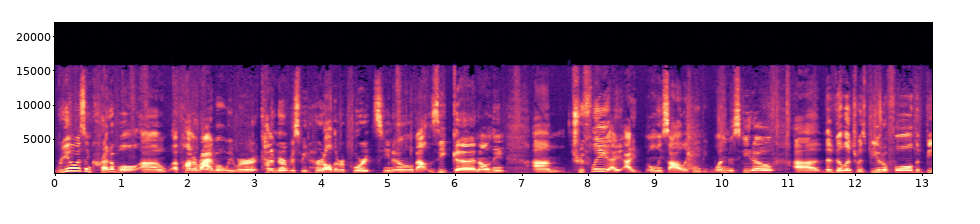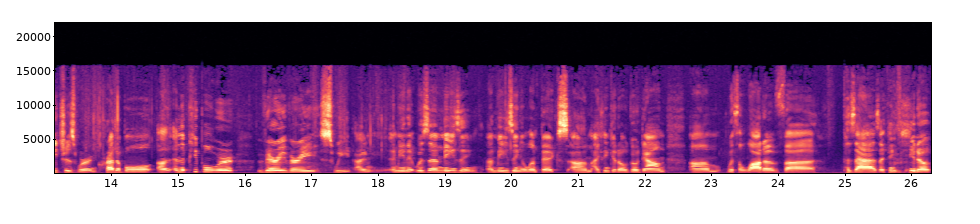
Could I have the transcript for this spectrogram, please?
Rio was incredible. Uh, upon arrival, we were kind of nervous. We'd heard all the reports, you know, about Zika and all the things. Um, truthfully, I, I, only saw like maybe one mosquito. Uh, the village was beautiful. The beaches were incredible, uh, and the people were very, very sweet. I, I, mean, it was amazing, amazing Olympics. Um, I think it'll go down um, with a lot of uh, pizzazz. I think you know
